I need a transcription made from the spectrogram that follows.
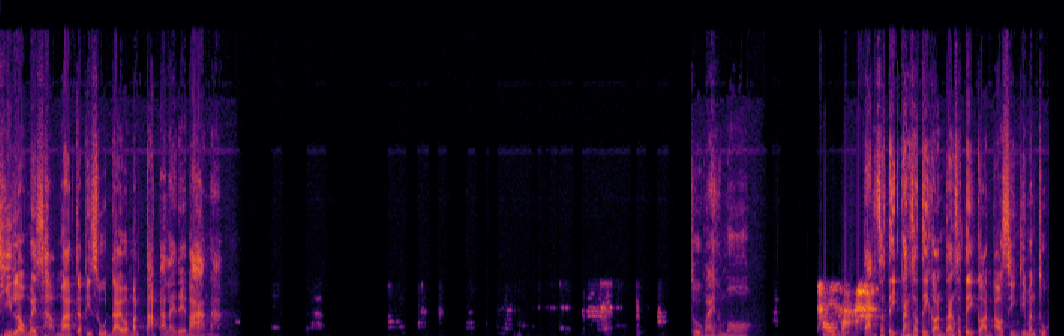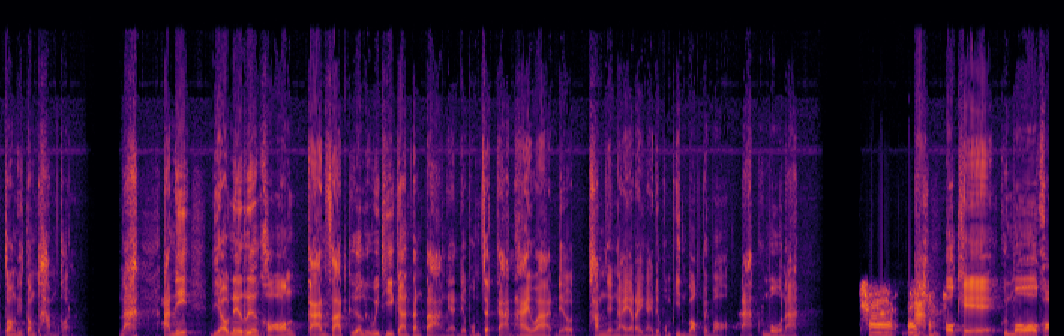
ที่เราไม่สามารถจะพิสูจน์ได้ว่ามันตัดอะไรได้บ้างนะถูกไหมคุณโม ใช่ค่ะ ตั้งสติตั้งสติก่อนตั้งสติก่อนเอาสิ่งที่มันถูกต้องที่ต้องทำก่อน นะ อันนี้เดี๋ยวในเรื่องของการสาดเกลือหรือวิธีการต่างๆเนี่ยเดี๋ยวผมจัดการให้ว่าเดี๋ยวทำยังไงอะไรไงเดี๋ยวผมอินบ็อกไปบอกนะคุณโมนะ ค่ะ ได้อะค่ะ โอเค คุณโมขอ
